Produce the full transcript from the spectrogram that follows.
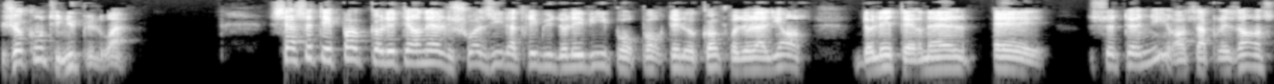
Je continue plus loin. C'est à cette époque que l'Éternel choisit la tribu de Lévi pour porter le coffre de l'alliance de l'Éternel et se tenir en sa présence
